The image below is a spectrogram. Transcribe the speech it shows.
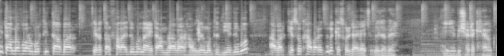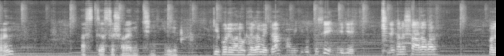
এটা আমরা পরবর্তীতে আবার, এটা তার ফালাই দেবো না, এটা আমরা আবার হাউসের মধ্যে দিয়ে দেবো, আবার কিছু খাবারের জন্য কিছুর জায়গায় চলে যাবে। এই যে বিষয়টা খেয়াল করেন। আস্তে আস্তে সরাই নিচ্ছি। এই যে কি পরিমাণে উঠালাম এটা? আমি কি করতেছি? এই যে যেখানে সার আবার মানে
